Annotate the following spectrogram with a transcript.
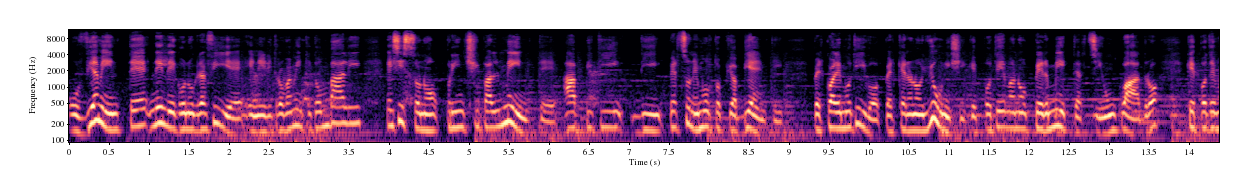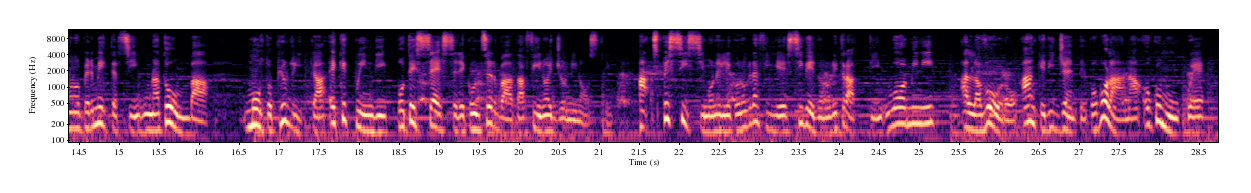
Ovviamente nelle iconografie e nei ritrovamenti tombali esistono principalmente abiti di persone molto più abbienti. Per quale motivo? Perché erano gli unici che potevano permettersi un quadro, che potevano permettersi una tomba molto più ricca e che quindi potesse essere conservata fino ai giorni nostri. Ma spessissimo nelle iconografie si vedono ritratti uomini al lavoro, anche di gente popolana o comunque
